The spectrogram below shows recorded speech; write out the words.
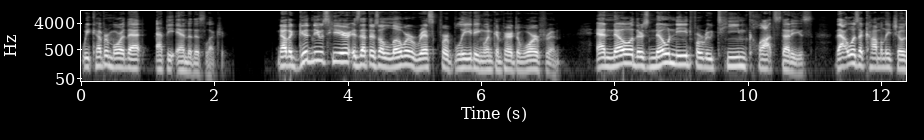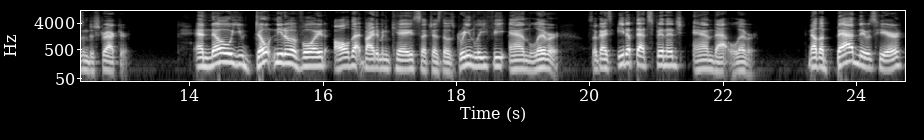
we cover more of that at the end of this lecture. Now, the good news here is that there's a lower risk for bleeding when compared to warfarin. And no, there's no need for routine clot studies. That was a commonly chosen distractor. And no, you don't need to avoid all that vitamin K, such as those green leafy and liver. So, guys, eat up that spinach and that liver. Now, the bad news here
